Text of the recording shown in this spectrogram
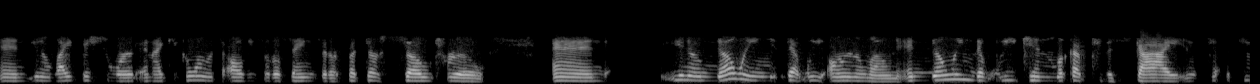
and you know, life is short. And I could go on with all these little sayings that are, but they're so true. And you know, knowing that we aren't alone, and knowing that we can look up to the sky and to, to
